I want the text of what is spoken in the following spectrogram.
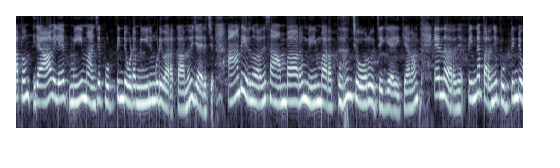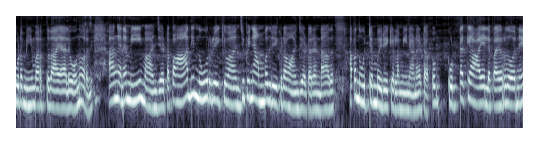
അപ്പം രാവിലെ മീൻ വാങ്ങിച്ച് പുട്ടിന്റെ കൂടെ മീനും കൂടി വറക്കാമെന്ന് വിചാരിച്ച്. ആദ്യം ഇരുന്ന് പറഞ്ഞ് സാമ്പാറും മീൻ വറുത്തതും ചോറും ഉച്ചയ്ക്ക് കഴിക്കണം എന്ന് പറഞ്ഞ്. പിന്നെ പറഞ്ഞ് പുട്ടിന്റെ കൂടെ മീൻ വറുത്തതായാലോ എന്ന് പറഞ്ഞു. അങ്ങനെ മീൻ വാങ്ങിച്ചു കേട്ടോ. അപ്പോൾ ആദ്യം നൂറ് രൂപയ്ക്ക് വാങ്ങിച്ചു പിന്നെ അമ്പത് രൂപയ്ക്കൂടെ വാങ്ങിച്ചു കേട്ടോ രണ്ടാമത്. അപ്പോൾ നൂറ്റമ്പത് രൂപയ്ക്കുള്ള മീനാണ് കേട്ടോ. അപ്പം പുട്ടൊക്കെ ആയല്ലേ പയറ് തോരനെ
